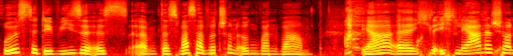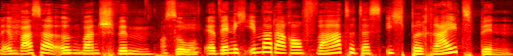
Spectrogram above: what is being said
größte Devise ist, ähm, das Wasser wird schon irgendwann warm. Ja, äh, ich, ich lerne schon im Wasser irgendwann schwimmen. Okay. So, äh, wenn ich immer darauf warte, dass ich bereit bin,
